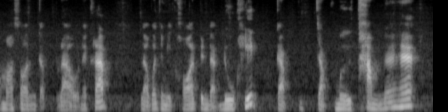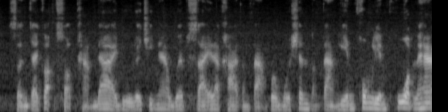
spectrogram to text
Amazon กับเรานะครับ เราก็จะมีคอร์สเป็นแบบดูคลิปกับจับมือทำนะฮะ สนใจก็สอบถามได้ดูได้ที่หน้าเว็บไซต์ราคาต่างๆ โปรโมชั่นต่างๆ เรียนคงเรียนควบนะฮะ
